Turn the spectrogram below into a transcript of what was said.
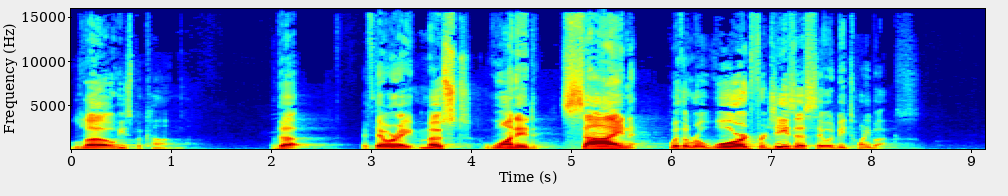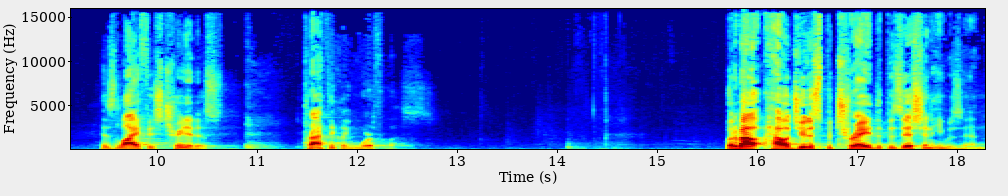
low he's become. The, if there were a most wanted sign with a reward for Jesus, it would be 20 bucks. His life is treated as practically worthless. What about how Judas betrayed the position he was in?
